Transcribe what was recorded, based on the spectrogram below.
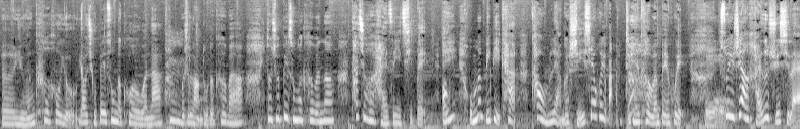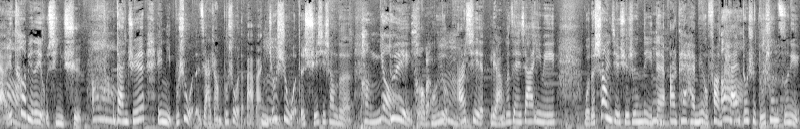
呃语文课后有要求背诵的课文呐、或者朗读的课文啊，要求背诵的课文呢，他就和孩子一起背。哎，我们比比看，看我们两个谁先会把这篇课文背会。哦 所以这样孩子学起来啊，也特别的有兴趣。哦我感觉，哎，你不是我的家长，不是我的爸爸，你就是我的学习上的朋友对，好朋友。而且两个在家，因为我的上一届学生那一代二胎还没有放开，哦都是独生子女，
